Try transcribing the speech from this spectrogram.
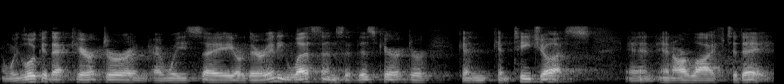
and we look at that character and, and we say, are there any lessons that this character can, can teach us in, in our life today,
